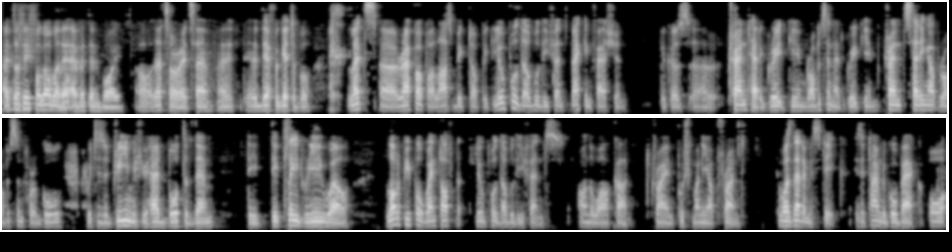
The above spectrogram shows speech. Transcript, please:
I totally forgot about the Everton boy. Oh, that's all right, Sam. Uh, they're, forgettable. Let's uh, wrap up our last big topic. Liverpool double defense back in fashion because uh, Trent had a great game. Robertson had a great game. Trent setting up Robertson for a goal, which is a dream if you had both of them. They they played really well. A lot of people went off the Liverpool double defense on the wild card to try and push money up front. Was that a mistake? Is it time to go back, or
